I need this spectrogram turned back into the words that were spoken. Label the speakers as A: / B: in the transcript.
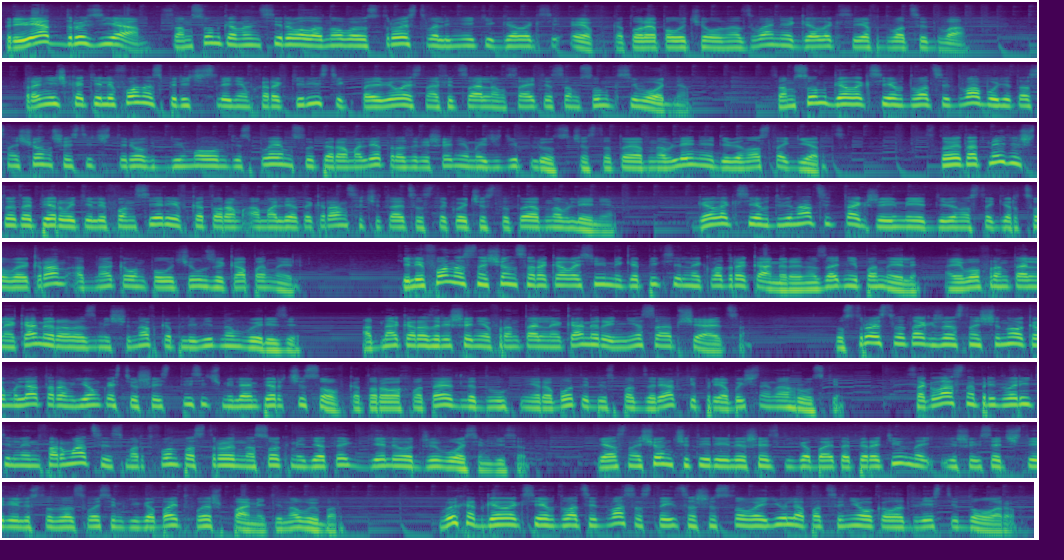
A: Привет, друзья! Samsung анонсировала новое устройство линейки Galaxy F, которое получило название Galaxy F22. Страничка телефона с перечислением характеристик появилась на официальном сайте Samsung сегодня. Samsung Galaxy F22 будет оснащен 64-дюймовым дисплеем Super AMOLED разрешением HD+, с частотой обновления 90 Гц. Стоит отметить, что это первый телефон серии, в котором AMOLED-экран сочетается с такой частотой обновления – Galaxy F12 также имеет 90 герцовый экран, однако он получил ЖК-панель. Телефон оснащен 48-мегапиксельной квадрокамерой на задней панели, а его фронтальная камера размещена в каплевидном вырезе. Однако разрешение фронтальной камеры не сообщается. Устройство также оснащено аккумулятором емкостью 6000 мАч, которого хватает для двух дней работы без подзарядки при обычной нагрузке. Согласно предварительной информации, смартфон построен на сок Mediatek Helio G80 и оснащен 4 или 6 гигабайт оперативной и 64 или 128 гигабайт флеш-памяти на выбор. Выход Galaxy F22 состоится 6 июля по цене около 200 долларов –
